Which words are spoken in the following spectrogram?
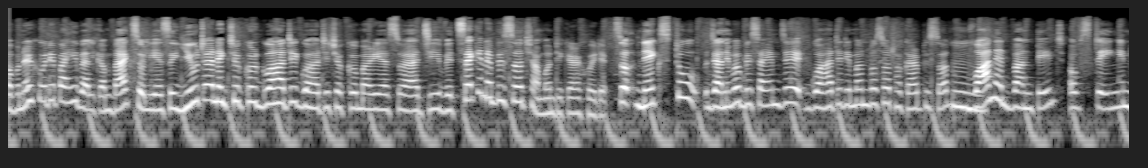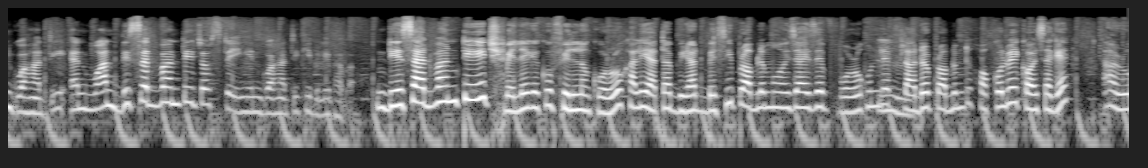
আপোনাৰ সৈতে পাহি ৱেলকাম বেক চলি আছে ইউ টাৰ্ণ এক চকুৰ গুৱাহাটী গুৱাহাটী চকুৰ মাৰি আছো আজি উইথ ছেকেণ্ড এপিছড চামন্তিকাৰ সৈতে চ' নেক্সটটো জানিব বিচাৰিম যে গুৱাহাটীত ইমান বছৰ থকাৰ পিছত one advantage of staying in Guwahati and one disadvantage of staying in Guwahati কি বুলি ভাবা ডিছএডভান্টেজ বেলেগ একো ফিল নকৰোঁ খালি এটা বিৰাট বেছি প্ৰব্লেম হৈ যায় যে বৰষুণ দিলে ফ্লাডৰ প্ৰব্লেমটো সকলোৱে কয় চাগে আৰু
